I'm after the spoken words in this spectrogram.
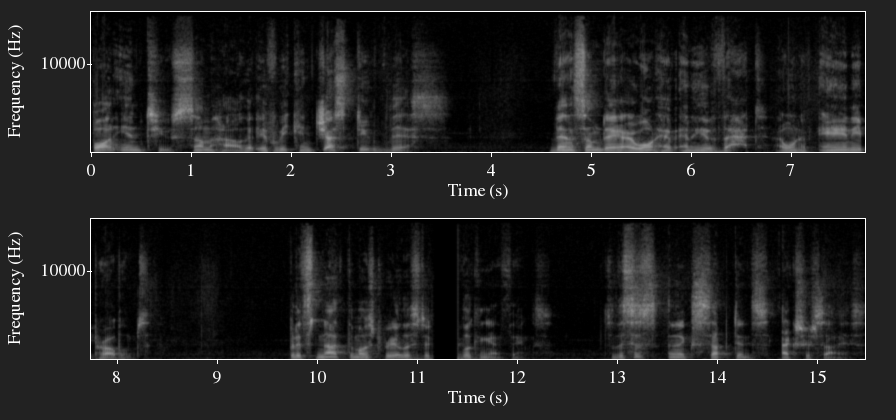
bought into somehow that if we can just do this, then someday I won't have any of that. I won't have any problems. But it's not the most realistic looking at things. So this is an acceptance exercise.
